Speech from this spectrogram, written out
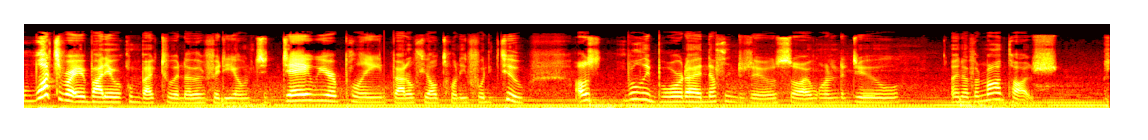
What's up everybody, welcome back to another video. And today we are playing Battlefield 2042. I was really bored, I had nothing to do, so I wanted to do another montage.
